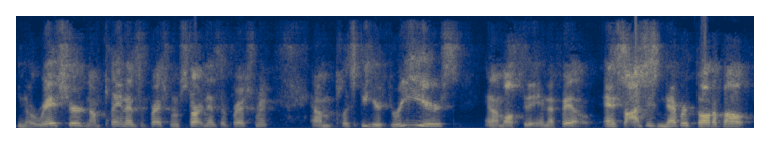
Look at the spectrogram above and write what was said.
you know, red shirt, and I'm playing as a freshman, I'm starting as a freshman, and I'm supposed to be here three years and I'm off to the NFL. And so I just never thought about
